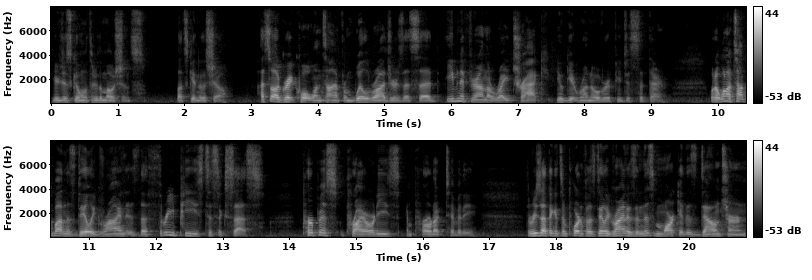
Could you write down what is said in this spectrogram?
you're just going through the motions. Let's get into the show. I saw a great quote one time from Will Rogers that said, Even if you're on the right track, you'll get run over if you just sit there. What I want to talk about in this daily grind is the three P's to success purpose, priorities, and productivity. The reason I think it's important for this daily grind is in this market, this downturn,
